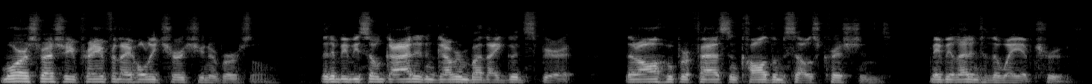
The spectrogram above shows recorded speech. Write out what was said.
More especially pray for thy holy church universal, that it may be so guided and governed by thy good spirit, that all who profess and call themselves Christians may be led into the way of truth,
